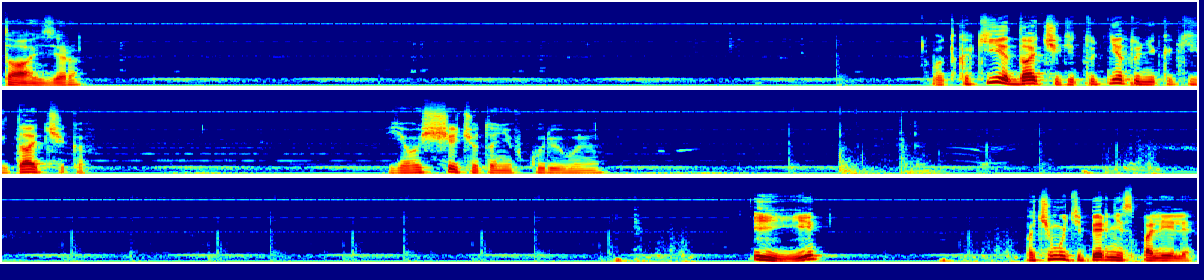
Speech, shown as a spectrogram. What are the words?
Тазер. Вот какие датчики? Тут нету никаких датчиков. Я вообще что-то не вкуриваю. И? Почему теперь не спалили?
